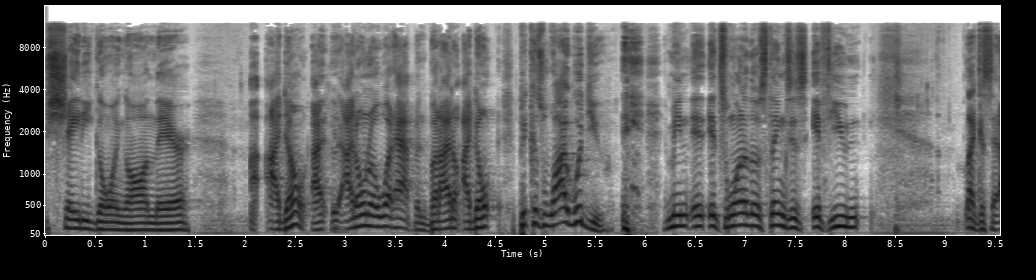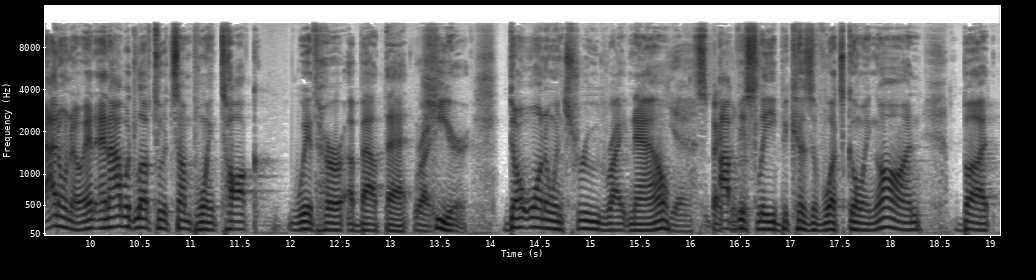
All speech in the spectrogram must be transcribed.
shady going on there? I- don't. I, I don't know what happened, but I don't. I don't because why would you? I mean, it, it's one of those things. Is if you, like I said, I don't know, and and I would love to at some point talk with her about that Right. here. Don't want to intrude right now. Yeah, obviously because of what's going on, but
